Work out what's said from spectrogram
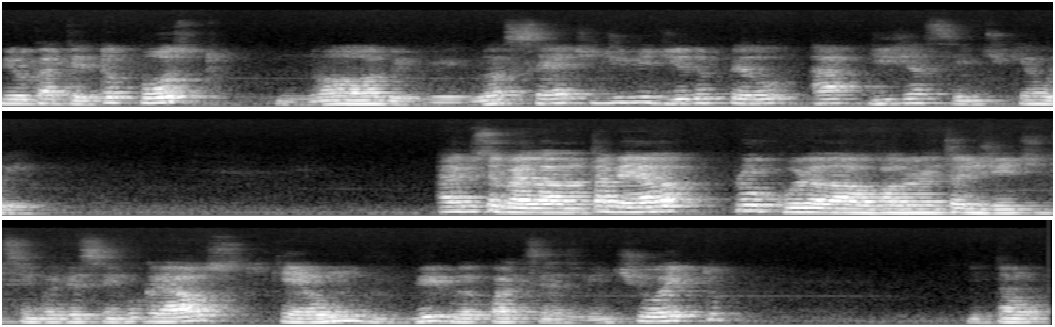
meu cateto oposto, 9,7 dividido pelo adjacente, que é o E. Aí você vai lá na tabela, procura lá o valor da tangente de 55 graus, que é 1,428. Então,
